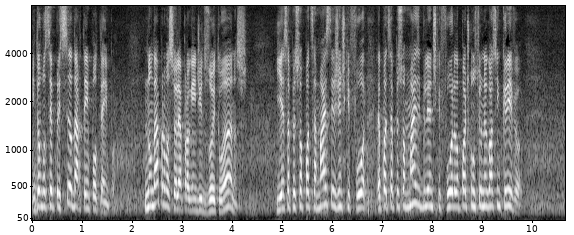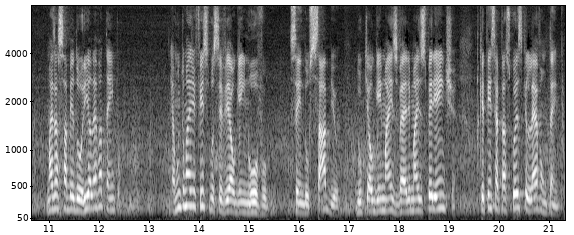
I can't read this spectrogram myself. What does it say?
Então você precisa dar tempo ao tempo. Não dá para você olhar para alguém de 18 anos e essa pessoa pode ser a mais inteligente que for, ela pode ser a pessoa mais brilhante que for, ela pode construir um negócio incrível. Mas a sabedoria leva tempo. É muito mais difícil você ver alguém novo sendo sábio do que alguém mais velho e mais experiente. Porque tem certas coisas que levam tempo.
